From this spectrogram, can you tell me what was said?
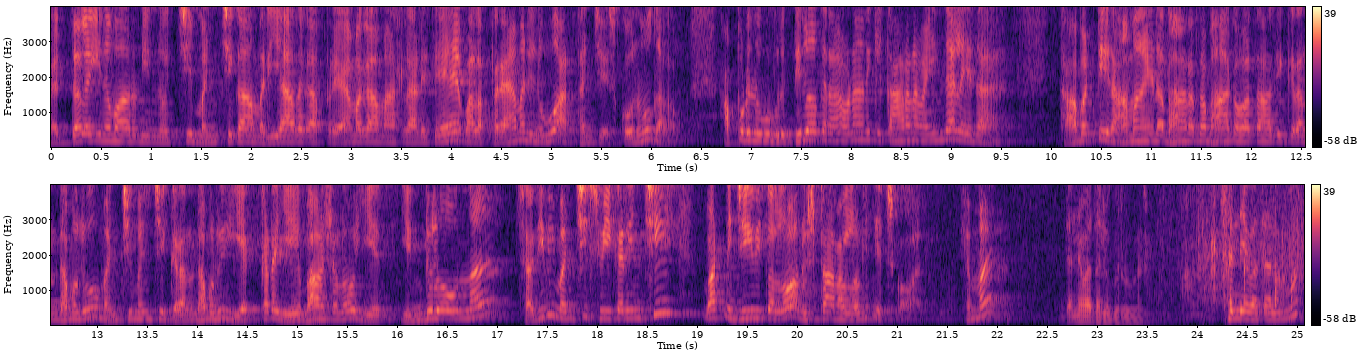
పెద్దలైన వారు నిన్ను వచ్చి మంచిగా మర్యాదగా ప్రేమగా మాట్లాడితే వాళ్ళ ప్రేమని నువ్వు అర్థం చేసుకోను గలవు. అప్పుడు నువ్వు వృద్ధిలోకి రావడానికి కారణమైందా లేదా? కాబట్టి రామాయణ భారత భాగవతాది గ్రంథములు మంచి మంచి గ్రంథములు ఎక్కడ ఏ భాషలో ఏ ఎందులో ఉన్నా చదివి మంచి స్వీకరించి వాటిని జీవితంలో అనుష్ఠానంలోకి తెచ్చుకోవాలి. ఏమ్మా? ధన్యవాదాలు గురువుగారు. ధన్యవాదాలమ్మా.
